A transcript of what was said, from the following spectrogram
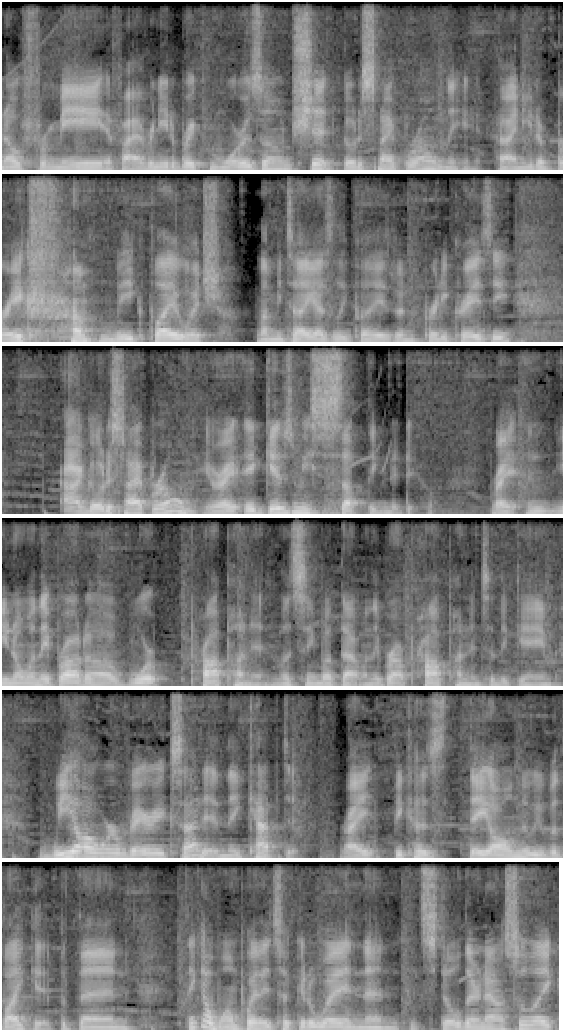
know for me, if I ever need a break from Warzone, shit, go to sniper only. I need a break from League play, which let me tell you guys, League play has been pretty crazy. I go to sniper only, right? It gives me something to do right? And you know, when they brought uh, Warp Prop Hunt in, let's think about that. When they brought Prop Hunt into the game, we all were very excited and they kept it, right? Because they all knew we would like it. But then I think at one point they took it away and then it's still there now. So like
